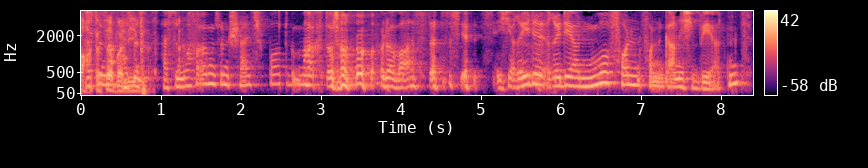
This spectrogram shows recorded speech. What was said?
Ach, hast das ist noch, aber lieb. Hast du, hast du noch irgendeinen so Scheißsport gemacht oder, oder war es das jetzt? Ich rede, rede ja nur von, von gar nicht wertend.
